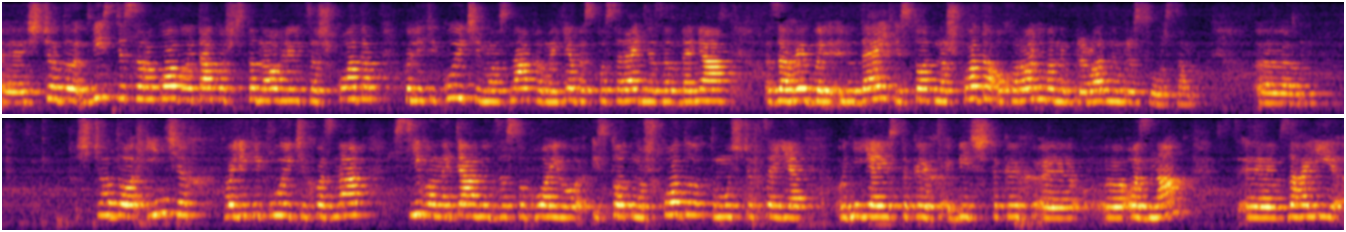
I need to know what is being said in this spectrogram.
Е, Щодо 240-ї також встановлюється шкода, кваліфікуючими ознаками є безпосереднє завдання загибель людей, істотна шкода охоронюваним природним ресурсам. Е, Щодо інших кваліфікуючих ознак, всі вони тягнуть за собою істотну шкоду, тому що це є однією з таких більш таких е, е, ознак. е, Взагалі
